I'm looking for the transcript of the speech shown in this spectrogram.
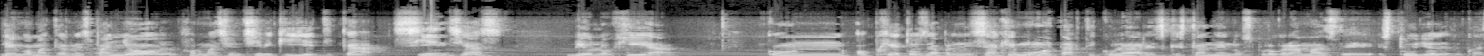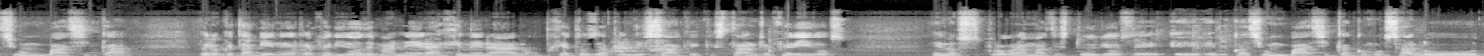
lengua materna español, formación cívica y ética, ciencias, biología con objetos de aprendizaje muy particulares que están en los programas de estudio de educación básica, pero que también he referido de manera general objetos de aprendizaje que están referidos en los programas de estudios de eh, educación básica como salud,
